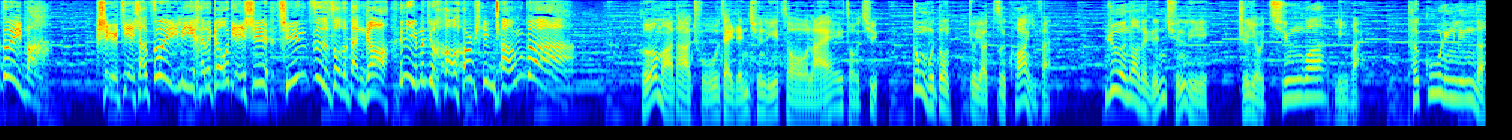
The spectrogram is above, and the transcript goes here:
对吧？世界上最厉害的糕点师亲自做的蛋糕，你们就好好品尝吧。河马大厨在人群里走来走去，动不动就要自夸一番。热闹的人群里，只有青蛙例外，它孤零零地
